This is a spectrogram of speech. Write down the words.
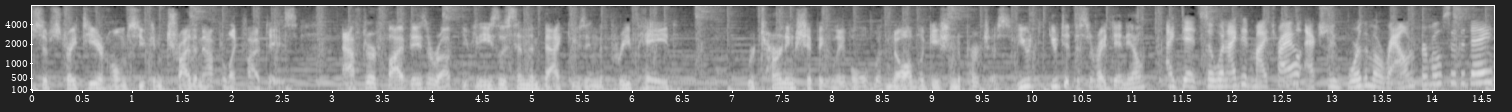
shipped straight to your home so you can try them out for like 5 days. After 5 days are up, you can easily send them back using the prepaid returning shipping label with no obligation to purchase. You you did this, right, Danielle? I did. So when I did my trial, I actually wore them around for most of the day.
